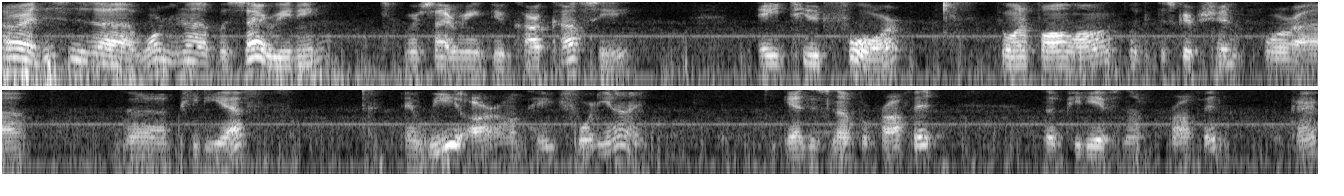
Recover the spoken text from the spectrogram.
Alright, this is uh, warming up with sight reading. We're sight reading through Carcassi, Etude 4. If you want to follow along, look at the description for uh, the PDF. And we are on page 49. Again, this is not for profit. The PDF is not for profit, okay?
